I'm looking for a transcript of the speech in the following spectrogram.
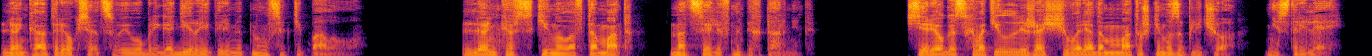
Ленька отрекся от своего бригадира и переметнулся к Типалову. Ленька вскинул автомат, нацелив на пехтарник. Серега схватил лежащего рядом Матушкина за плечо. «Не стреляй».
